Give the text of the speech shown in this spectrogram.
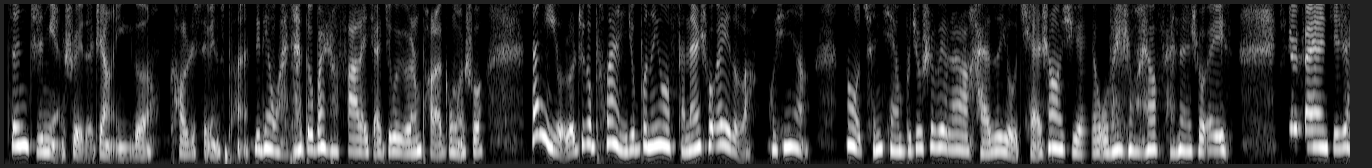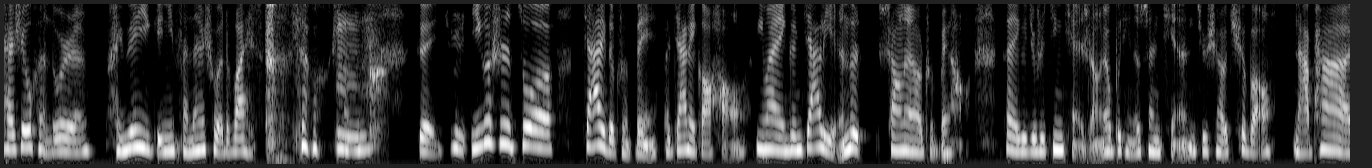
增值免税的这样一个 College Savings Plan。那天我还在豆瓣上发了一下，结果有人跑来跟我说：“那你有了这个 Plan，你就不能用 Financial Aid 了。”我心想：“那我存钱不就是为了让孩子有钱上学？我为什么还要 Financial Aid？” 就是发现其实还是有很多人很愿意给你 Financial Advice 的，在网上。对，就是一个是做家里的准备，把家里搞好；，另外一个跟家里人的商量要准备好；，再一个就是金钱上要不停的算钱，就是要确保哪怕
